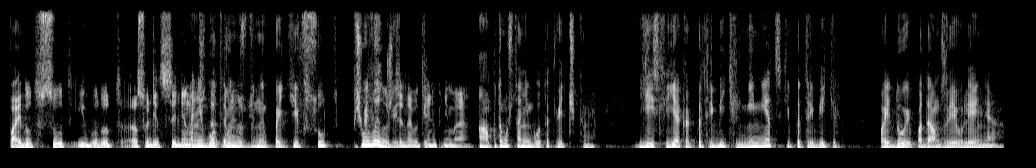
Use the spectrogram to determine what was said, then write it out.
пойдут в суд и будут э, судиться Соединенными Они Штатами? будут вынуждены пойти в суд. Почему вынуждены? Вот я не понимаю. А, потому что они будут ответчиками. Если я как потребитель, немецкий потребитель, пойду и подам заявление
